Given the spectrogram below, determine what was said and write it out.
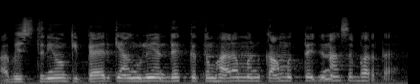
अब स्त्रियों की पैर की अंगुलियाँ देख के तुम्हारा मन काम उत्तेजना से भरता है।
